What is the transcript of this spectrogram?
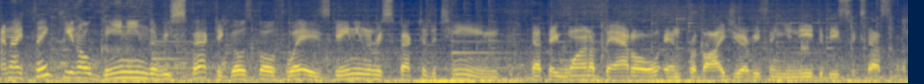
and I think, you know, gaining the respect, it goes both ways. Gaining the respect of the team that they want to battle and provide you everything you need to be successful.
